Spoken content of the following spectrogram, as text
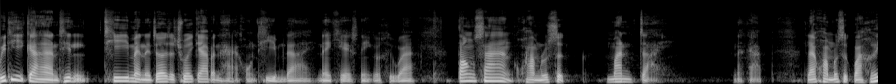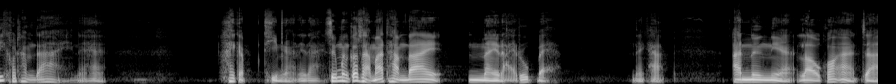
วิธีการที่ที่แมเนเจอร์จะช่วยแก้ปัญหาของทีมได้ในเคสนี้ก็คือว่าต้องสร้างความรู้สึกมั่นใจนะครับและความรู้สึกว่าเฮ้ยเขาทำได้นะฮะให้กับทีมงานให้ได้ ซึ่งมันก็สามารถทำได้ในหลายรูปแบบนะครับ อันหนึงเนี่ยเราก็อาจจะ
